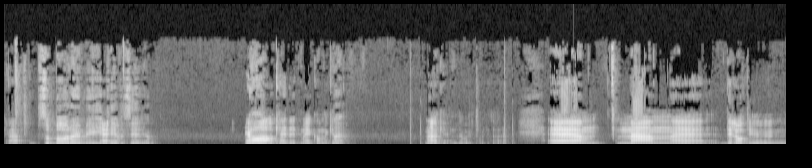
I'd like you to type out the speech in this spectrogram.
Ja, Som bara är med i Eh. tv-serien. Jaha, okej, det är ett med i komikern. Nej. Nej, okej, det var ju tråkigt att höra. Ehm, men eh, det låter ju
